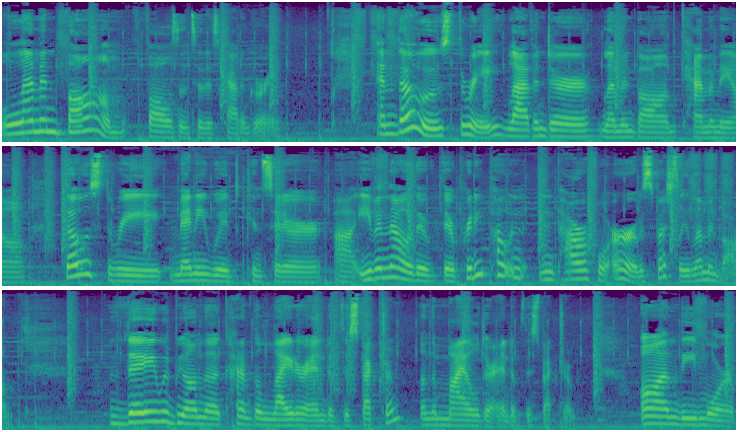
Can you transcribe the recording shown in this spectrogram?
Lemon balm falls into this category. And those three lavender, lemon balm, chamomile those three, many would consider, uh, even though they're, they're pretty potent and powerful herbs, especially lemon balm, they would be on the kind of the lighter end of the spectrum, on the milder end of the spectrum. On the more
